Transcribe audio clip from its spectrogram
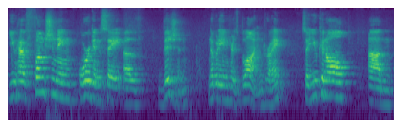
you have functioning organs, say, of vision, nobody in here is blind, right? So you can all um,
